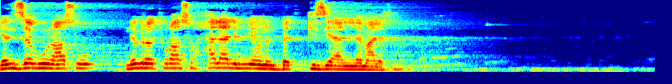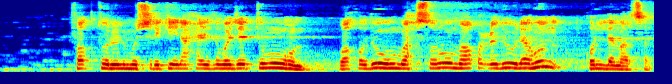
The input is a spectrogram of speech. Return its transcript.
ገንዘቡ ራሱ ንብረቱ ራሱ ሐላል የሚሆንበት ጊዜ አለ ማለት ነው فاقتلوا المشركين حيث وجدتموهم وخذوهم واحصروهم واقعدوا لهم كل مرصد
